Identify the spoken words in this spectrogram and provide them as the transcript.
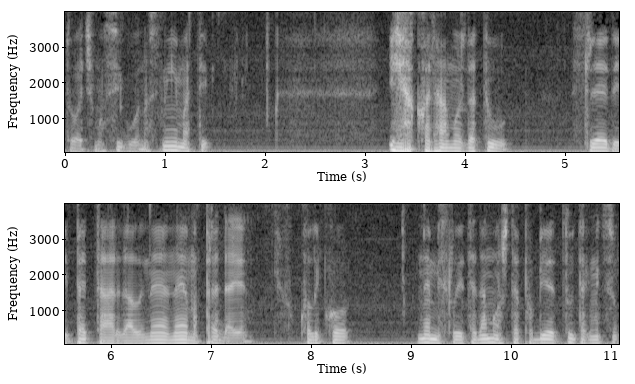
To ćemo sigurno snimati. Iako nam možda tu slijedi petard ali ne, nema predaje. Koliko ne mislite da možete pobijediti utakmicu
